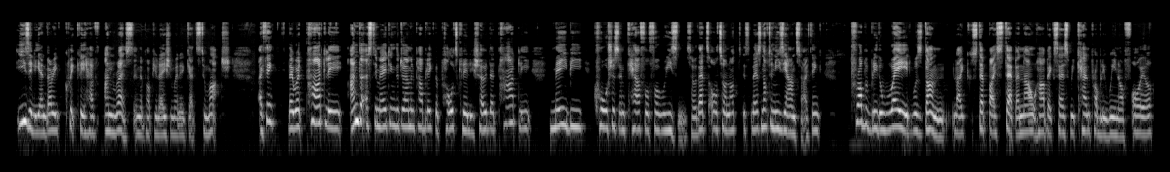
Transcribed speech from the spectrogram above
easily and very quickly have unrest in the population when it gets too much. I think they were partly underestimating the german public. The polls clearly showed that partly maybe cautious and careful for reason so that's also not there's not an easy answer. I think probably the way it was done, like step by step, and now Habeck says we can probably wean off oil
